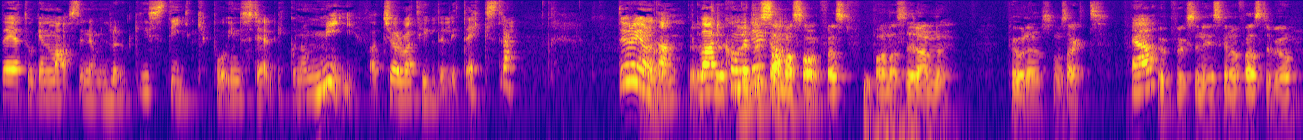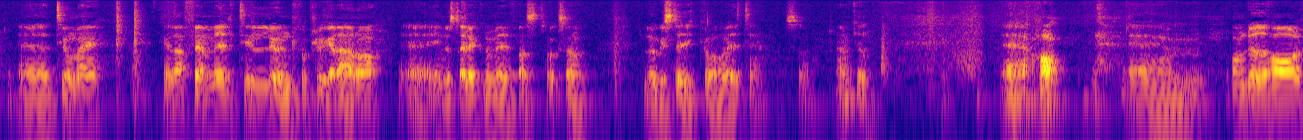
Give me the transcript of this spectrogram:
Där jag tog en master inom logistik på industriell ekonomi för att tjorva till det lite extra. Du då Jonathan, är vart lite, kommer lite du samma ifrån? sak fast på andra sidan poolen som sagt. Ja, Uppvuxen i Skanör Falsterbo. Eh, tog mig hela fem mil till Lund för att plugga där då. Eh, industriell ekonomi fast också logistik och IT. Så, ja, kul. Eh, ja. Ehm, om du har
